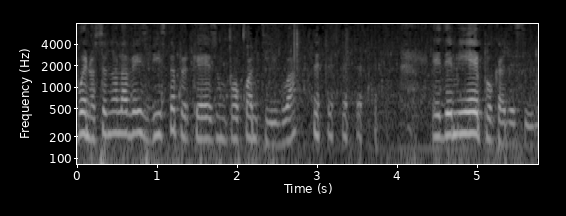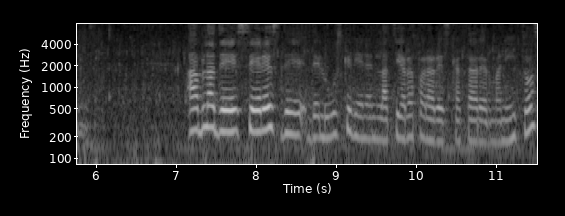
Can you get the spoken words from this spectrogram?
Bueno, si no la habéis vista porque es un poco antigua, es de mi época, decimos. Habla de seres de, de luz que vienen a la tierra para rescatar hermanitos,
